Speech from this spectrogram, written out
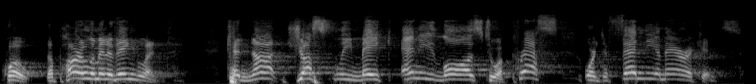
Quote, the Parliament of England cannot justly make any laws to oppress or defend the Americans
